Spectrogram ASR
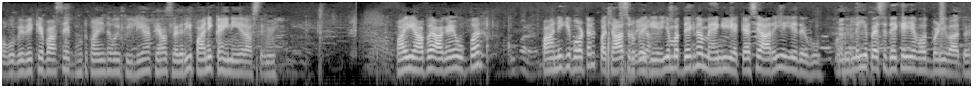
और वो विवेक के पास एक घूट पानी था वही पी लिया। प्यास लग रही है पानी कहीं नहीं है रास्ते में। भाई यहाँ पे आ गए ऊपर। पानी की बोतल पचास रुपए की है। ये मत देखना महँगी है। कैसे आ रही है ये देखो। और मिल रही है पैसे देखे ये बहुत बड़ी बात है।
